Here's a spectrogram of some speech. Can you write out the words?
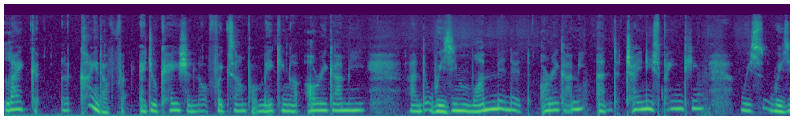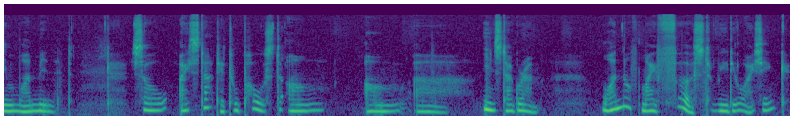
like a kind of educational. For example, making an origami and within one minute origami and Chinese painting with within one minute. So I started to post on on uh, Instagram. One of my first video, I think,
